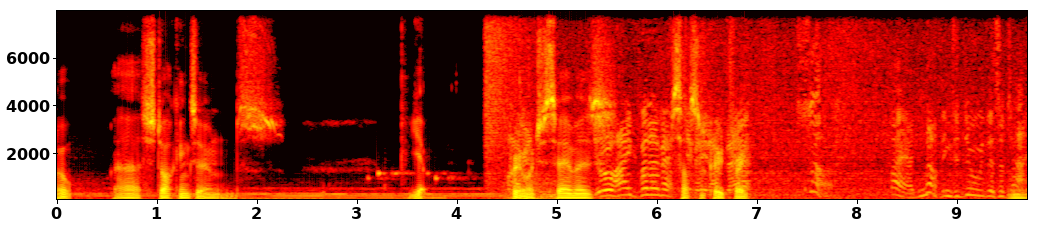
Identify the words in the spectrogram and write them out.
Oh, uh, stalking zones. Yep. Pretty much the same as You'll hang for the mess of Assassin's Creed 3. Sir, I had nothing to do with this attack.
